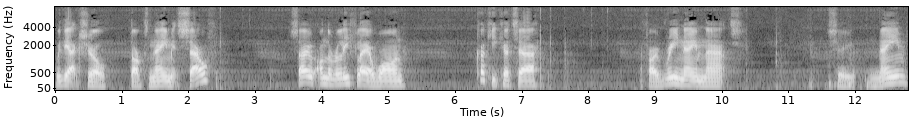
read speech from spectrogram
with the actual dog's name itself. So on the relief layer 1, cookie cutter, if I rename that to name,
